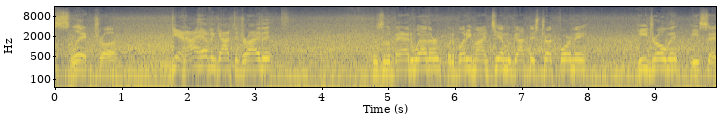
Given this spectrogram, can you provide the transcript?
Slick truck. Again, I haven't got to drive it because of the bad weather, but a buddy of mine, Tim, who got this truck for me, he drove it. He said,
